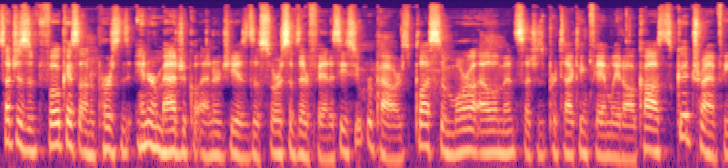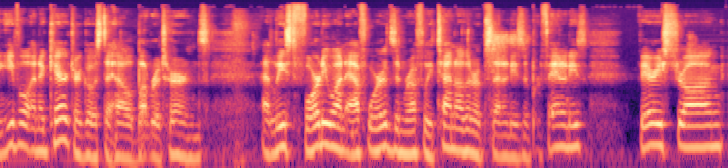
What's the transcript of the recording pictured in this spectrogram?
such as a focus on a person's inner magical energy as the source of their fantasy superpowers, plus some moral elements such as protecting family at all costs, good triumphing evil, and a character goes to hell but returns. At least 41 F words and roughly 10 other obscenities and profanities. Very strong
